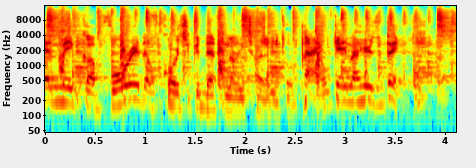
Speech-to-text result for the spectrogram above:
and make up for it. Of course, you could definitely turn them into a pack, okay? Now, here's the thing.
